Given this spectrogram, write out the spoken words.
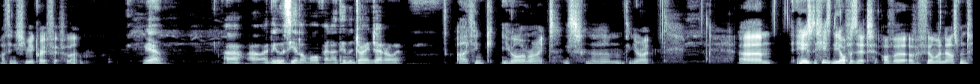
I think she'd be a great fit for that. Yeah. Uh, I I think we'll see a lot more of Anna Taylor Joy in general. I think you are right. It's, um, I think you're right. Um, here's here's the opposite of a of a film announcement,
